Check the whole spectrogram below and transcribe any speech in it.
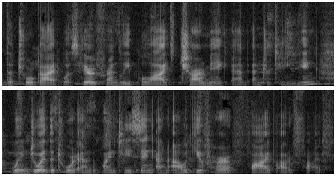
The tour guide was very friendly, polite, charming, and entertaining. We enjoyed the tour and the wine tasting, and I would give her 5 out of 5.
